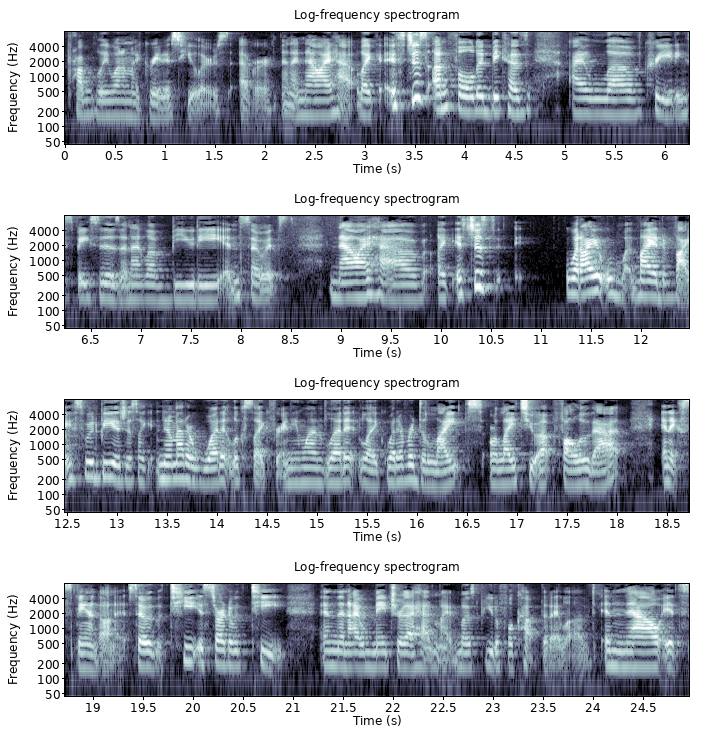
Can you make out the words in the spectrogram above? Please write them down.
probably one of my greatest healers ever. And I now I have like it's just unfolded because I love creating spaces and I love beauty. And so it's now I have like it's just what I my advice would be is just like no matter what it looks like for anyone let it like whatever delights or lights you up follow that and expand on it. So the tea it started with tea. And then I made sure I had my most beautiful cup that I loved. And now it's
